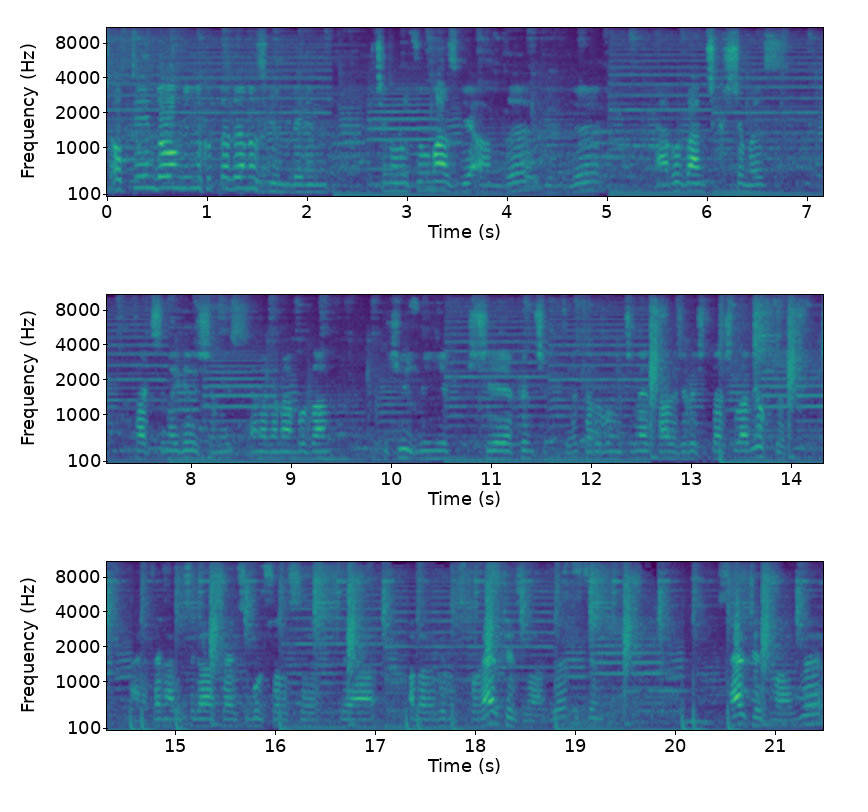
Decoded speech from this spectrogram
İşte Optik'in doğum gününü kutladığımız gün benim için unutulmaz bir andı, gündü. Yani buradan çıkışımız, Taksim'e girişimiz hemen hemen buradan 200 bin kişiye yakın çıktı. Tabii bunun içinde sadece Beşiktaşlılar yoktu. Yani Fenerlisi, Galatasaraylısı, Bursalısı veya Adana Demirspor herkes vardı. Bütün herkes vardı.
